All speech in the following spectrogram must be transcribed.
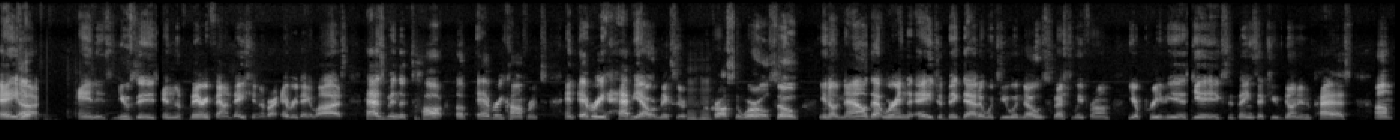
AI Yep. and its usage in the very foundation of our everyday lives has been the talk of every conference and every happy hour mixer Mm-hmm. across the world. So, you know, now that we're in the age of big data, which you would know, especially from your previous gigs, the things that you've done in the past, um,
